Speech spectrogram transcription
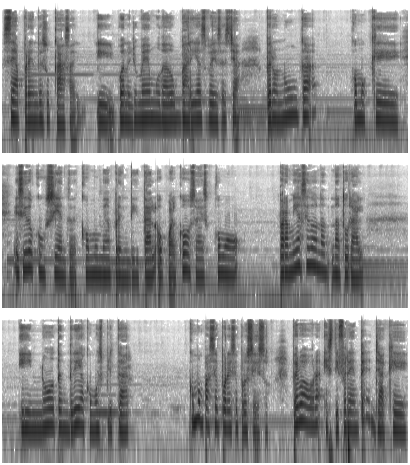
se aprende su casa. Y, bueno, yo me he mudado varias veces ya, pero nunca como que he sido consciente de cómo me aprendí tal o cual cosa. Es como para mí ha sido natural y no tendría cómo explicar cómo pasé por ese proceso. Pero ahora es diferente ya que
